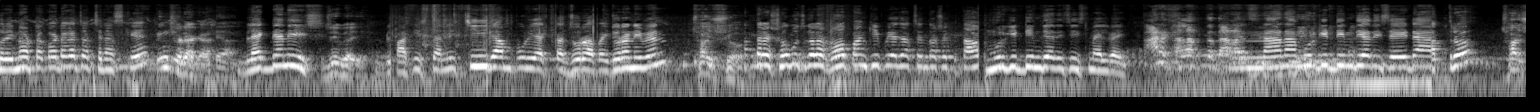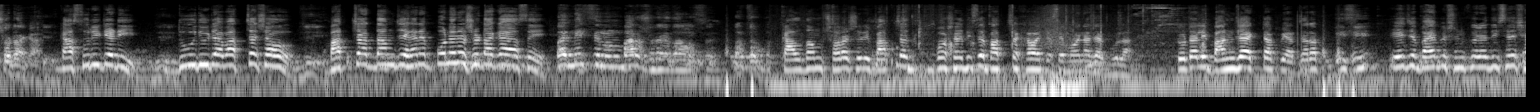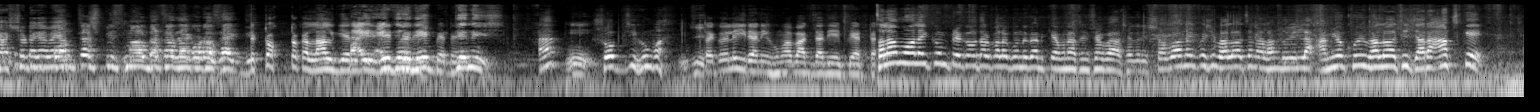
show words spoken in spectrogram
ধরে এই নটটা কয় টাকা চাচ্ছেন আজকে? তিনশো টাকা। ব্ল্যাক ড্যানিশ জি ভাই। পাকিস্তানি চিনিরামপুরি একটা জোড়া পাই। জোড়া নিবেন? ছয়শো। আপনারা সবুজ গলার র পাঙ্কি পেয়ে যাচ্ছেন দর্শক। তাও মুরগির ডিম দিয়ে দিছে ইসমাইল ভাই। আরে খেলার তো দাঁড়ান। না না মুরগির ডিম দিয়ে দিছে এটা মাত্র ছয়শো টাকা। কাসুরি টেডি দুই দুইটা বাচ্চা সহ। বাচ্চার দাম যেখানে পনেরোশো টাকা আছে। কালদম সরাসরি বাচ্চা বসায় দিছে বাচ্চা খাওয়াইতেছে ময়না জাকগুলা টোটালি বাঞ্জা একটা পেয়ার যারা দিছি। এই যে ভাইব্রেশন করে দিছে সাতশো টাকা ভাই। পঞ্চাশ পিস মাল বেচা দেখ ওটা আছে একদিন টকটকা লাল গিয়ার রেড রেড জিনিস। হ্যাঁ? সবজি হুমা। এটা কইলে ইরানি হুমা বাগদাদি এই পেয়ারটা আসসালামু আলাইকুম প্রেকৌদার পালক বন্ধুগণ কেমন আছেন সবাই? আশা করি সবাই অনেক বেশি ভালো আছেন আলহামদুলিল্লাহ। আমিও খুবই ভালো আছি। যারা আজকে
